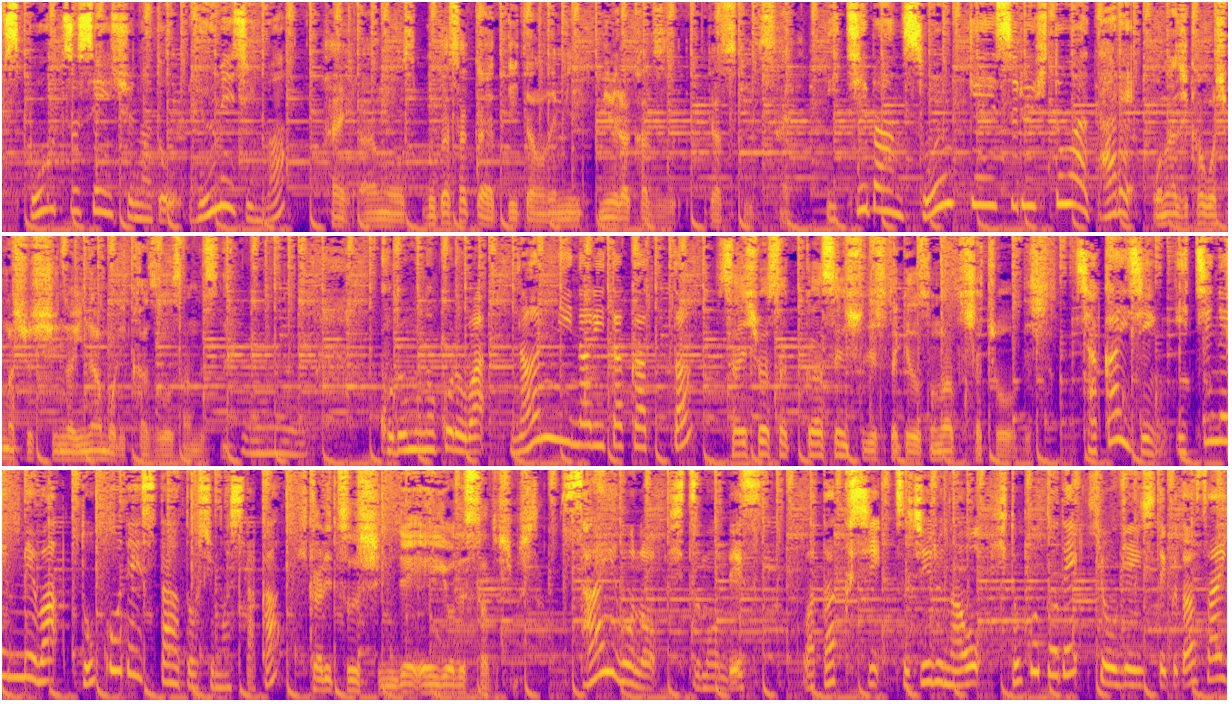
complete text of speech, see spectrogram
スポーツ選手など有名人は？はい。あの、僕はサッカーやっていたので、み三浦和が好きです。は一番尊敬する人は誰？い。同じ鹿児島出身の稲森和夫さんですね。子供の頃は何になりたかった？最初はサッカー選手でしたけど、その後社長でした。社会人1年目はどこでスタートしましたか？光通信で営業でスタートしました。最後の質問です。私、辻るなを一言で表現してください。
